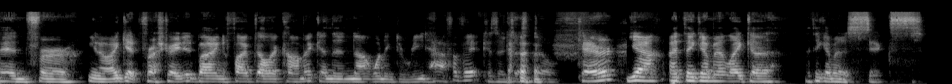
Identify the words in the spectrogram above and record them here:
And for, you know, I get frustrated buying a $5 comic and then not wanting to read half of it because I just don't care. Yeah, I think I'm at like a I think I'm at a six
